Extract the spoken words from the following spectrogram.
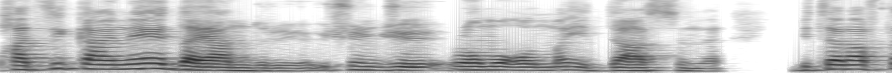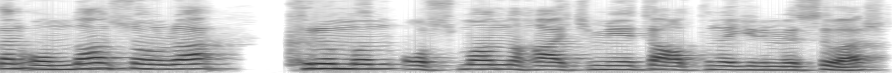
Patrikhane'ye dayandırıyor. Üçüncü Roma olma iddiasını. Bir taraftan ondan sonra Kırım'ın Osmanlı hakimiyeti altına girmesi var.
